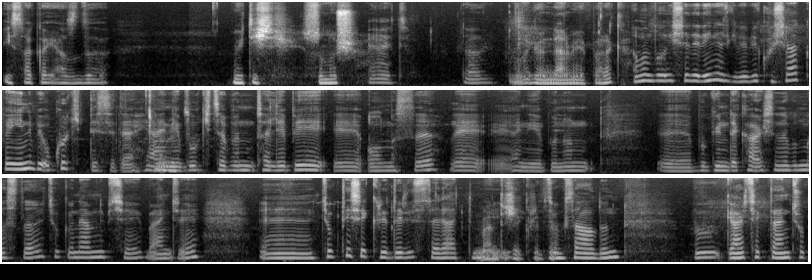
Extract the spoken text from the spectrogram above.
İshak'a yazdığı müthiş sunuş. Evet. Doğru. Bunu gönderme yaparak. Ama bu işte dediğiniz gibi bir kuşak ve yeni bir okur kitlesi de. Yani evet. bu kitabın talebi e, olması ve e, hani bunun e, bugün de karşılığını bulması da çok önemli bir şey bence. E, çok teşekkür ederiz Selahattin Bey. Ben teşekkür ederim. Çok sağ olun. Bu gerçekten çok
